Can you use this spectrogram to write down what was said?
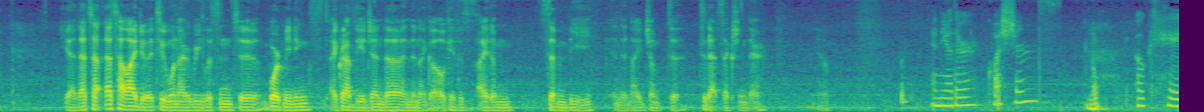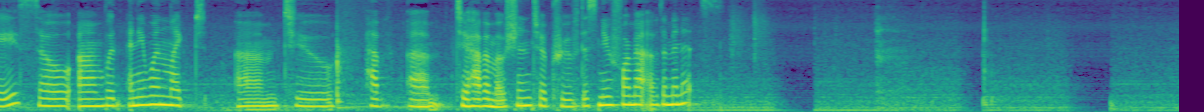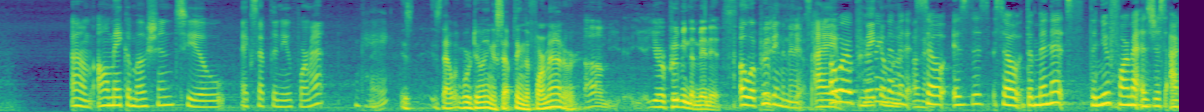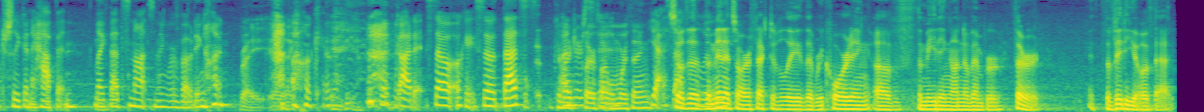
Yeah, that's, how- that's how I do it too. When I re-listen to board meetings, I grab the agenda and then I go, okay, this is item 7B, and then I jump to, to that section there. Yeah. any other questions? Nope. Okay, so um, would anyone like t- um, to have, um, to have a motion to approve this new format of the minutes? Um, I'll make a motion to accept the new format. Okay, Is, is that what we're doing, accepting the format, or? Um, y- You're approving the minutes. Oh, approving the Yeah. minutes. I oh, we're make a approving the mo- minutes. okay. So is this, so the minutes, the new format is just actually going to happen? Like, that's not something we're voting on? Right. and I- Okay, yeah. got it. So, okay, so that's, Can I clarify one more thing? Yes, So the, the absolutely. minutes are effectively the recording of the meeting on November 3rd, It- the video of that.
